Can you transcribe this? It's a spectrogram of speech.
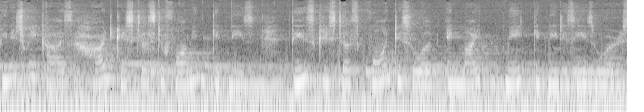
Spinach may cause hard crystals to form in kidneys. These crystals won't dissolve and might make kidney disease worse.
